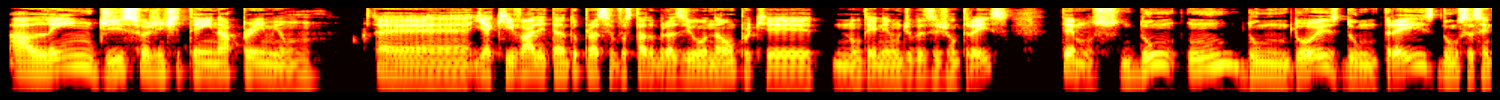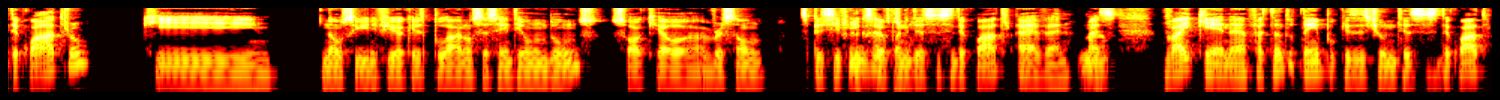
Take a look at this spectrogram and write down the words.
Além disso, a gente tem na Premium. é, e aqui vale tanto para se você está no Brasil ou não, porque não tem nenhum de PlayStation 3. Temos Doom 1, Doom 2, Doom 3, Doom 64, que não significa que eles pularam 61 Dooms, só que é a versão específica que saiu para Nintendo 64. É, velho. Mas vai que, né? Faz tanto tempo que existiu o Nintendo 64.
